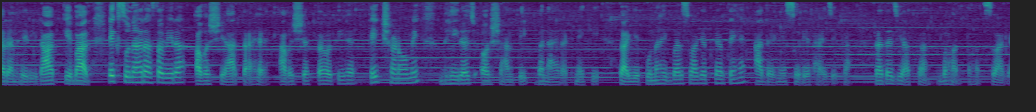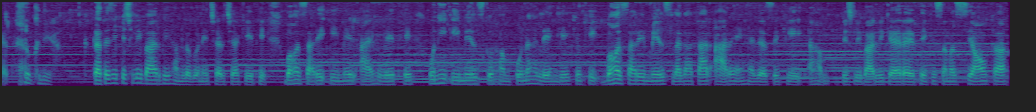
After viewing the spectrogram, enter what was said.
हर अंधेरी रात के बाद एक सुनहरा सवेरा अवश्य आता है, आवश्यकता होती है कई क्षणों में धीरज और शांति बनाए रखने की। तो आइए पुनः एक बार स्वागत करते हैं आदरणीय सूर्य भाई जी का। दादा जी आपका बहुत बहुत स्वागत है। शुक्रिया। प्राता जी पिछली बार भी हम लोगों ने चर्चा की थी। बहुत सारे ईमेल आए हुए थे। उन्हीं ईमेल्स को हम पुनः लेंगे क्योंकि बहुत सारे मेल्स लगातार आ रहे हैं। जैसे कि हम पिछली बार भी कह रहे थे कि समस्याओं का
